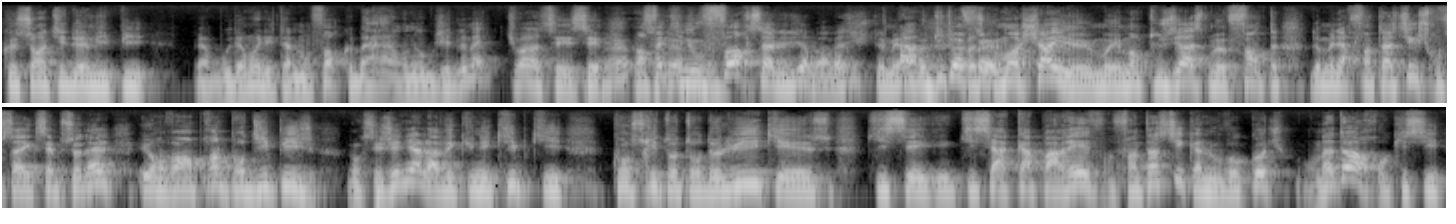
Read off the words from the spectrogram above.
que sur un titre de MVP. Mais à bout d'un moment, il est tellement fort que bah, on est obligé de le mettre. Tu vois, c'est, c'est... en fait, il nous force à le dire. Bah, vas-y, je te mets Ah, là. tout à Parce fait. que moi, Shai, euh, il m'enthousiasme fant- de manière fantastique. Je trouve ça exceptionnel et on va en prendre pour 10 piges. Donc c'est génial avec une équipe qui construite autour de lui, qui est qui s'est qui s'est accaparé. Fantastique, un nouveau coach. On adore. Ok, si.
